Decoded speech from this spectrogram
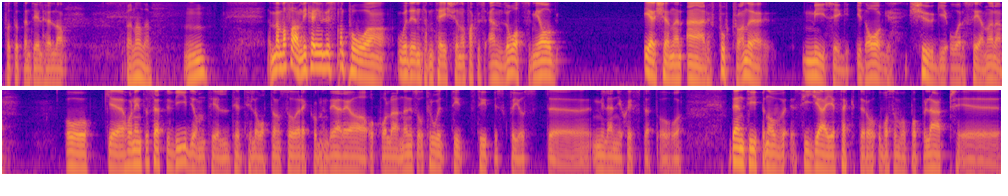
fått upp en till hylla. Spännande. Mm. Men vad fan, vi kan ju lyssna på Within Temptation och faktiskt en låt som jag erkänner är fortfarande mysig idag, 20 år senare. Och eh, har ni inte sett videon till, till, till låten så rekommenderar jag att kolla den. Den är så otroligt tidstypisk för just eh, millennieskiftet och den typen av CGI-effekter och, och vad som var populärt eh,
